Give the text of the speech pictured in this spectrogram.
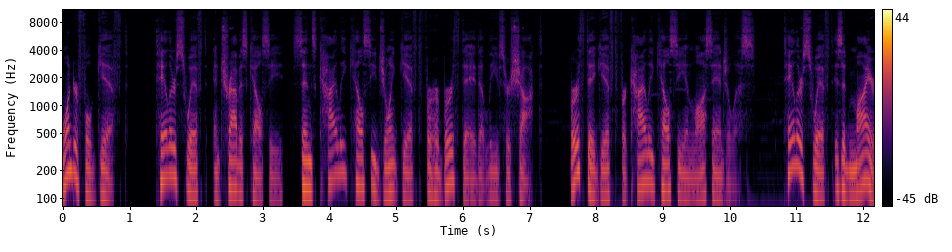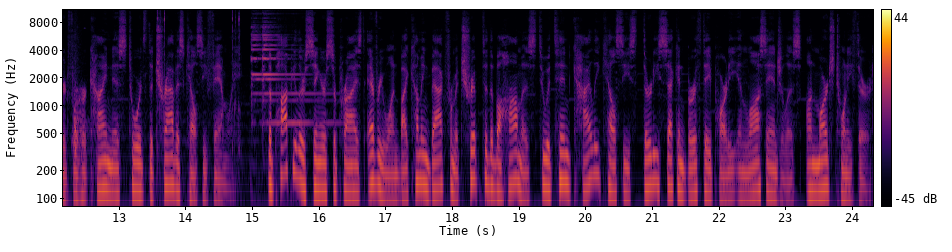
Wonderful gift. Taylor Swift and Travis Kelce sends Kylie Kelce joint gift for her birthday that leaves her shocked. Birthday gift for Kylie Kelce in Los Angeles. Taylor Swift is admired for her kindness towards the Travis Kelce family. The popular singer surprised everyone by coming back from a trip to the Bahamas to attend Kylie Kelce's 32nd birthday party in Los Angeles on March 23rd.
